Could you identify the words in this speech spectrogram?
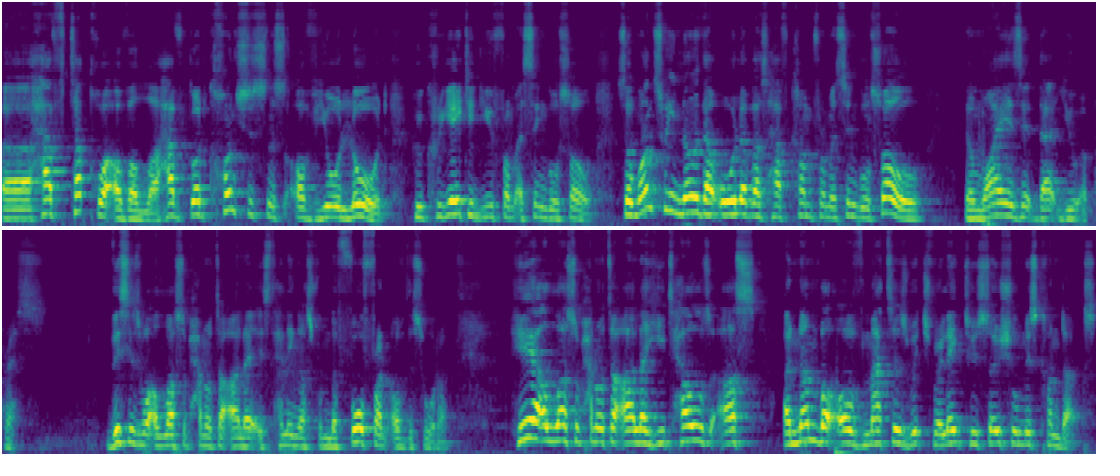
uh, have taqwa of Allah, have God consciousness of your Lord who created you from a single soul. So once we know that all of us have come from a single soul, then why is it that you oppress? This is what Allah subhanahu wa ta'ala is telling us from the forefront of the surah. Here Allah subhanahu wa ta'ala He tells us a number of matters which relate to social misconducts.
